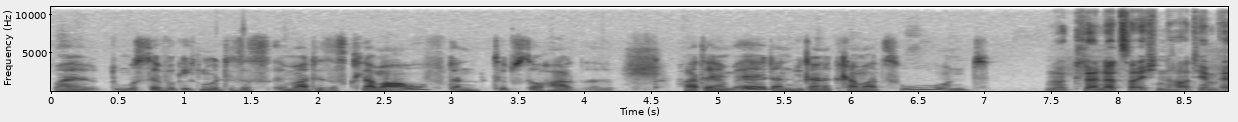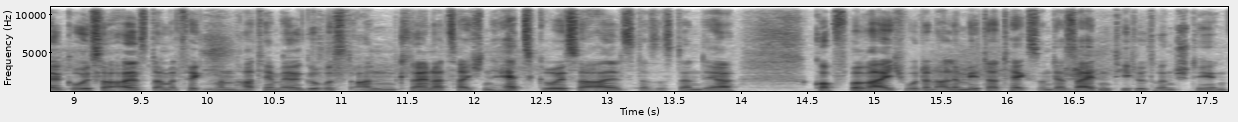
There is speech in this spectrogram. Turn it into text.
Weil du musst ja wirklich nur dieses, immer dieses Klammer auf, dann tippst du HTML, äh, dann wieder eine Klammer zu und. Ein kleiner Zeichen HTML größer als, damit fängt man HTML-Gerüst an. Ein kleiner Zeichen Head größer als, das ist dann der Kopfbereich, wo dann alle Metatext und der Seitentitel drin stehen.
